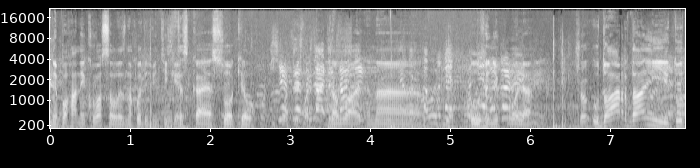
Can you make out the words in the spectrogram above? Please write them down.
непоганий крос, але знаходить він тільки тискає сокіл на, на половині поля. Що, удар дальній і тут.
